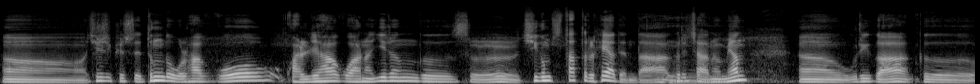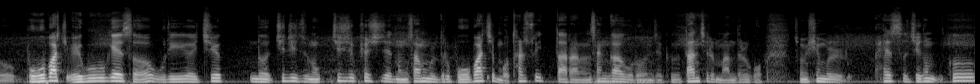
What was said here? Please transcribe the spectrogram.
어, 지리적 표시제 등록을 하고 관리하고 하는 이런 것을 지금 스타트를 해야 된다. 그렇지 않으면 어, 우리가 그 보호받지 외국에서 우리의 지역 너 지리적 농- 지리적 표시제 농산물들을 보호받지 못할 수 있다라는 생각으로 이제 그 단체를 만들고 좀 힘을 해서 지금 그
